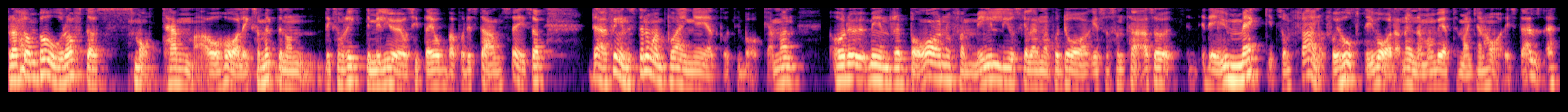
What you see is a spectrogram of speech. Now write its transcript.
För att de bor ofta smått hemma och har liksom inte någon liksom, riktig miljö att sitta och jobba på distans i. Så att där finns det nog en poäng i att gå tillbaka. Men har du mindre barn och familj och ska lämna på dagis och sånt här. Alltså, det är ju mäckigt som fan att få ihop det i vardagen nu när man vet hur man kan ha det istället.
